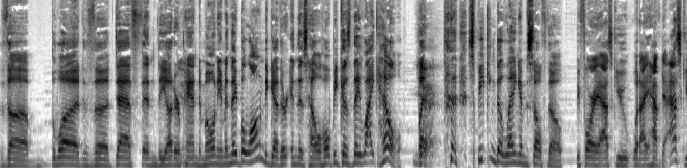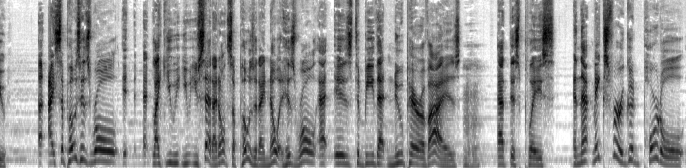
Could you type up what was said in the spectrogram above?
the blood, the death, and the utter yeah. pandemonium, and they belong together in this hellhole because they like hell. But yeah. speaking to Laing himself, though, before I ask you what I have to ask you, I suppose his role, like you, you, you said, I don't suppose it, I know it. His role at, is to be that new pair of eyes mm-hmm. at this place, and that makes for a good portal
